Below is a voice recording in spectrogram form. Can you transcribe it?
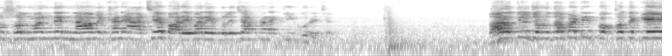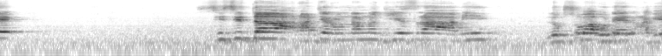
মুসলমানদের নাম এখানে আছে, বারে বারে বলেছে আপনারা কি করেছেন? ভারতীয় জনতা পার্টির পক্ষ থেকে শিশিরদা রাজ্যের অন্যান্য জিএসরা, আমি লোকসভা ভোটের আগে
